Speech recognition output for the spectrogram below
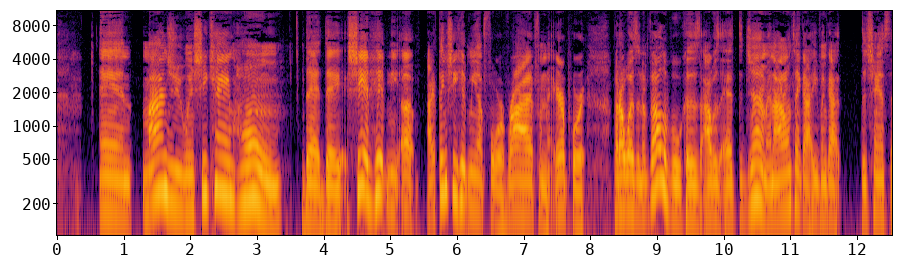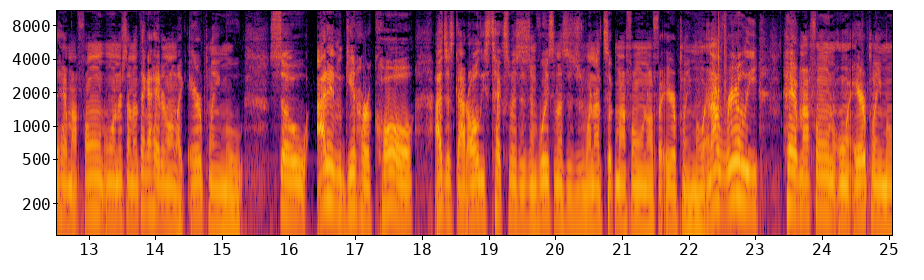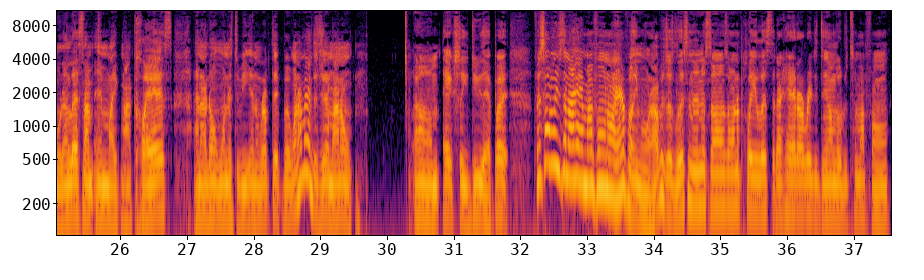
and mind you when she came home that day she had hit me up i think she hit me up for a ride from the airport but i wasn't available because i was at the gym and i don't think i even got the chance to have my phone on or something. I think I had it on like airplane mode. So I didn't get her call. I just got all these text messages and voice messages when I took my phone off of airplane mode. And I rarely have my phone on airplane mode unless I'm in like my class and I don't want it to be interrupted. But when I'm at the gym, I don't um actually do that but for some reason i had my phone on airplane mode i was just listening to songs on a playlist that i had already downloaded to my phone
